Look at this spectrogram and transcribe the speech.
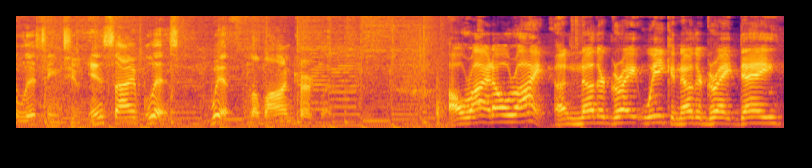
listening to Inside Blitz with Levon Kirkland. All right, all right. Another great week, another great day.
